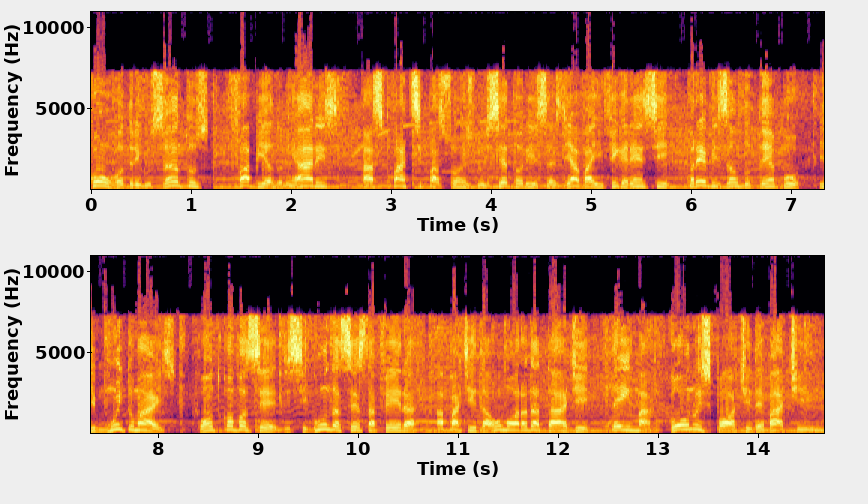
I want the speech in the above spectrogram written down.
com Rodrigo Santos, Fabiano Linhares, as participações dos setoristas de Havaí Figueirense, previsão do tempo e muito mais. Conto com você, de segunda a sexta-feira, a partir da uma hora da tarde, tem Marcou no Esporte Debate.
